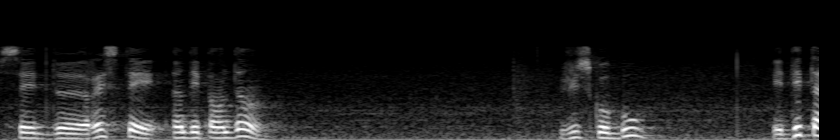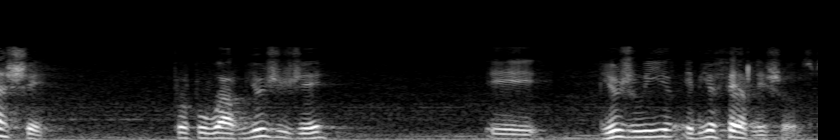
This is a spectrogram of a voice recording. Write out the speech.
c'est de rester indépendant jusqu'au bout et détaché pour pouvoir mieux juger et mieux jouir et mieux faire les choses.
